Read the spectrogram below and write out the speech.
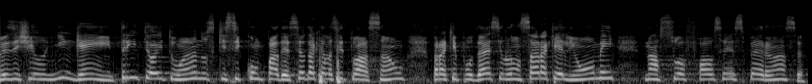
Não existiu ninguém em 38 anos que se compadeceu daquela situação para que pudesse lançar aquele homem na sua falsa esperança.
